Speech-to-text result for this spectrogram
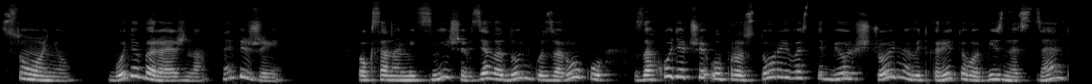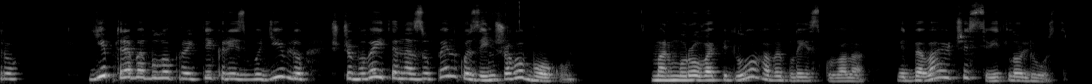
Соню, будь обережна, не біжи. Оксана міцніше взяла доньку за руку, заходячи у просторий вестибюль щойно відкритого бізнес-центру. Їм треба було пройти крізь будівлю, щоб вийти на зупинку з іншого боку. Мармурова підлога виблискувала, відбиваючи світло люстр.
